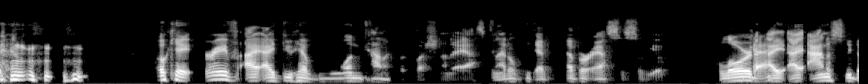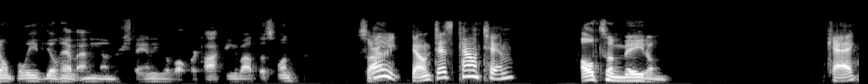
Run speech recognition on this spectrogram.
okay, Rave, I, I do have one comic book question to ask, and I don't think I've ever asked this of you. Lord, Okay. I, I honestly don't believe you'll have any understanding of what we're talking about this one. Sorry. hey, don't discount him. Ultimatum. Okay.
